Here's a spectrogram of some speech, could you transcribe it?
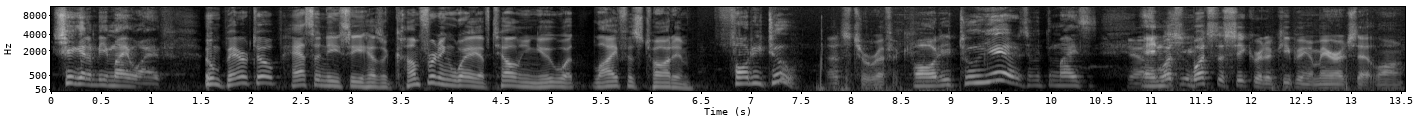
she gonna be my wife. Umberto Passanisi has a comforting way of telling you what life has taught him. 42. That's terrific. 42 years with my. Yeah. And what's she- what's the secret of keeping a marriage that long?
